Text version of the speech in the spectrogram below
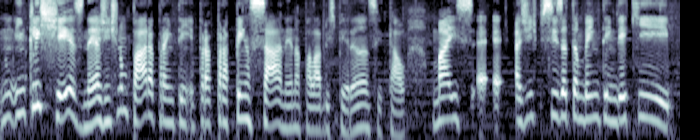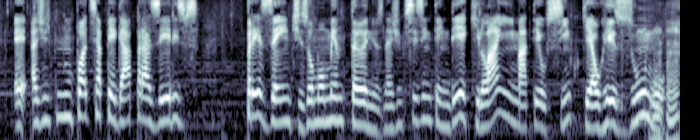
em clichês, né? A gente não para para pensar né, na palavra esperança e tal. Mas é, é, a gente precisa também entender que é, a gente não pode se apegar a prazeres presentes ou momentâneos, né? A gente precisa entender que lá em Mateus 5, que é o resumo uhum.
